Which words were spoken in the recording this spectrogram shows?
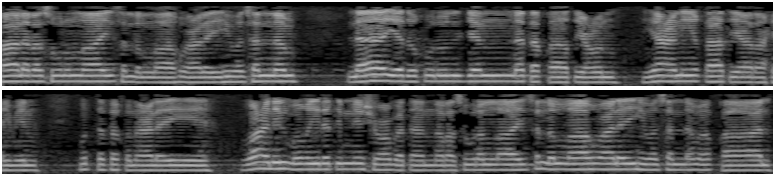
قال رسول الله صلى الله عليه وسلم لا يدخل الجنة قاطع يعني قاطع رحم متفق عليه. وعن المغيرة بن شعبة أن رسول الله صلى الله عليه وسلم قال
